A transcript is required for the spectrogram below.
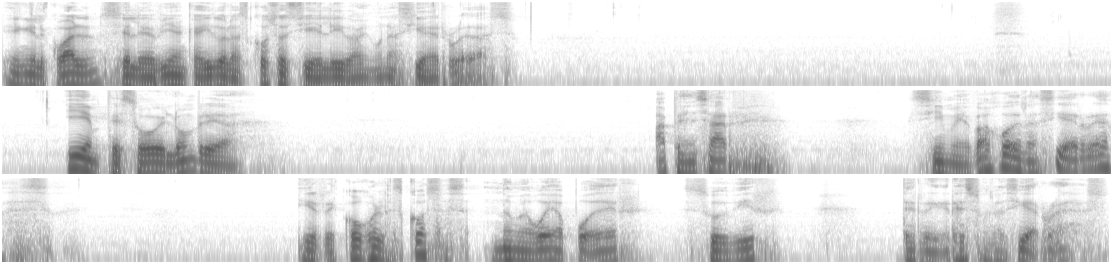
en el cual se le habían caído las cosas y él iba en una silla de ruedas. Y empezó el hombre a, a pensar, si me bajo de las silla de ruedas y recojo las cosas, no me voy a poder subir de regreso a las silla de ruedas.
